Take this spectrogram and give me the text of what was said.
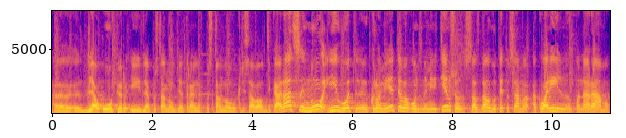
э, для опер и для постановок, театральных постановок рисовал декорации. Ну и вот, э, кроме этого, он знаменит тем, что создал вот эту самую акварельную панораму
